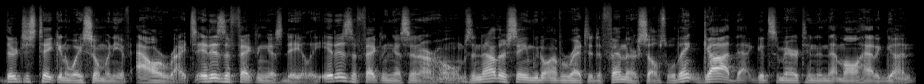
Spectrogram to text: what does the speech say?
they're just taking away so many of our rights. It is affecting us daily. It is affecting us in our homes. And now they're saying we don't have a right to defend ourselves. Well, thank God that Good Samaritan in that mall had a gun.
